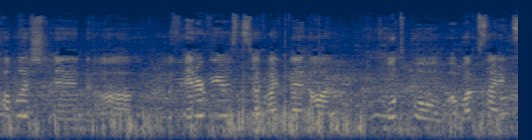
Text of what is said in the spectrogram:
published in um, with interviews and stuff. I've been on multiple uh, websites.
